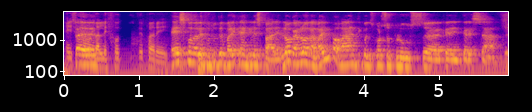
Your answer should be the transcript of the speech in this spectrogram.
Escono eh, dalle fottute pareti. Escono dalle fottute pareti anche le spade. Logan, Logan, vai un po' avanti con il discorso plus, eh, che è interessante.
